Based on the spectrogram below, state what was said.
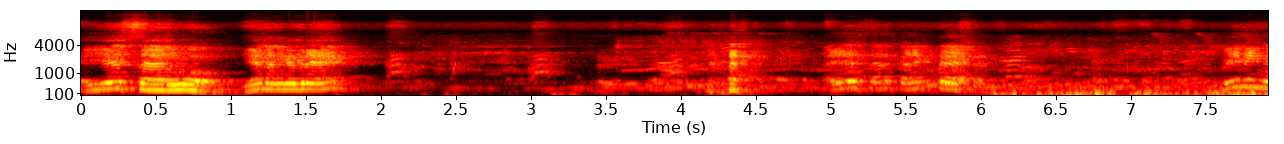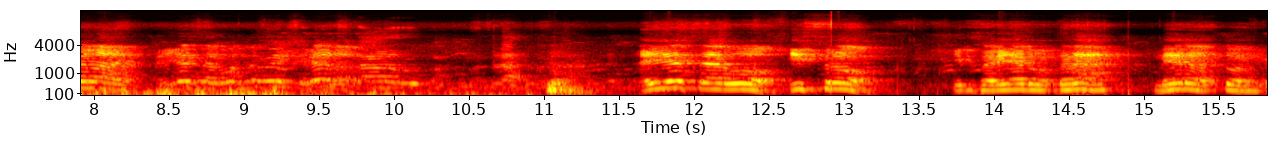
ಐ ಎಸ್ ಆರು ಒ ಏನಂಗಂದ್ರೆ? I S R correct meaning ಅಲ್ಲ? I S R I S R O ISRO. ಇದು ಸರಿಯಾದ ಉತ್ತರ, ನೇರ ಹತ್ತು ಅಂಕ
